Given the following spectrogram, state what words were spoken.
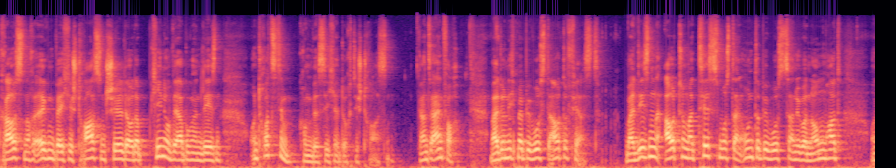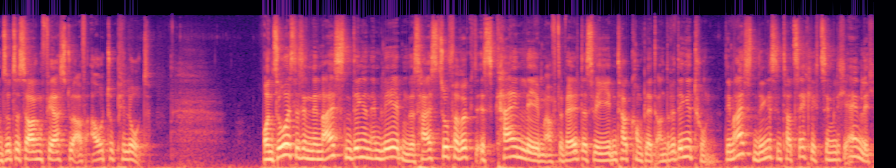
draußen noch irgendwelche Straßenschilder oder Kinowerbungen lesen und trotzdem kommen wir sicher durch die Straßen. Ganz einfach, weil du nicht mehr bewusst Auto fährst. Weil diesen Automatismus dein Unterbewusstsein übernommen hat und sozusagen fährst du auf Autopilot. Und so ist es in den meisten Dingen im Leben. Das heißt, so verrückt ist kein Leben auf der Welt, dass wir jeden Tag komplett andere Dinge tun. Die meisten Dinge sind tatsächlich ziemlich ähnlich.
